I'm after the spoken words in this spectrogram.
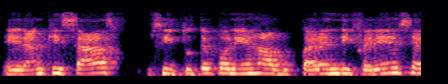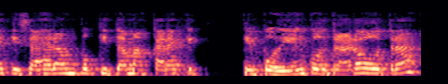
Eran quizás, si tú te ponías a buscar en diferencia, quizás era un poquito más cara que que podía encontrar otra,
